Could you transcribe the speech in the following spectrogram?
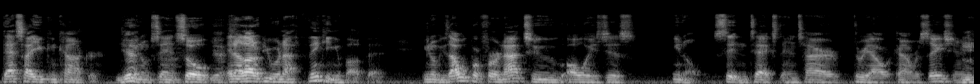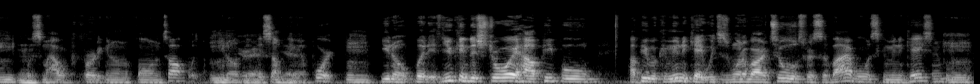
That's how you can conquer. Mm-hmm. Yeah. You know what I'm saying? So, Yes. and a lot of people are not thinking about that. You know, because I would prefer not to always just you know sit and text the entire three hour conversation Mhm. with somebody. I would prefer to get on the phone and talk with them. You know, if it's something yeah. important. Mhm. You know, but if you can destroy how people how people communicate, which is one of our tools for survival, is communication Mhm.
